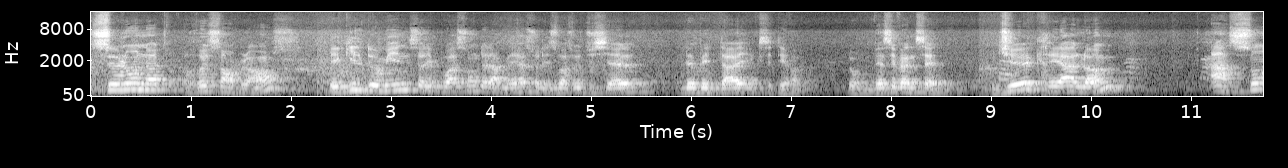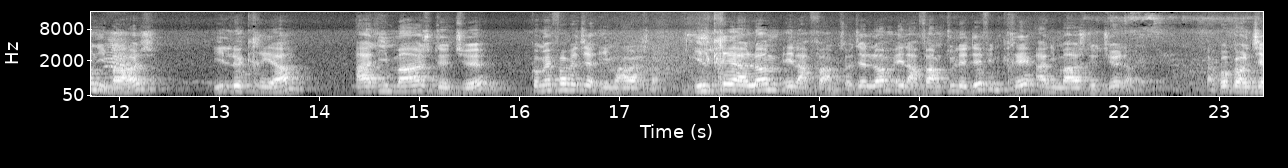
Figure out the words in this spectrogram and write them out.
selon notre ressemblance, et qu'il domine sur les poissons de la mer, sur les oiseaux du ciel, le bétail, etc. Donc, verset 27. Dieu créa l'homme à son image, il le créa à l'image de Dieu. Combien de fois veut dire image là? Il créa l'homme et la femme. Ça veut dire l'homme et la femme, tous les deux, ils créent à l'image de Dieu là. D'accord? Quand on dit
